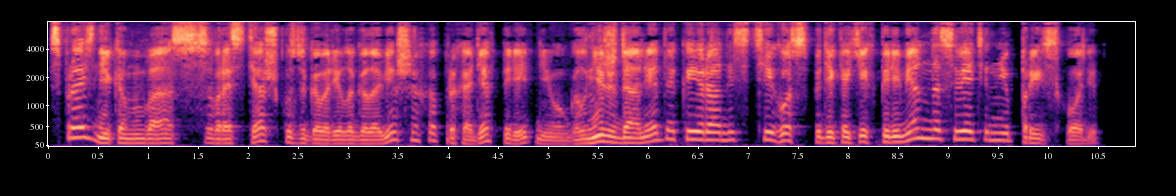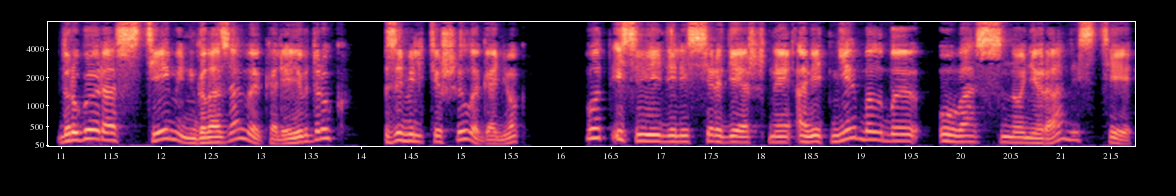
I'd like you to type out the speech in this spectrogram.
«С праздником вас!» — в растяжку заговорила головешиха, проходя в передний угол. «Не ждали эдакой радости? Господи, каких перемен на свете не происходит!» Другой раз темень, глаза выколи, и вдруг замельтешил огонек. Вот и свиделись сердешные, а ведь не был бы у вас но не радости,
